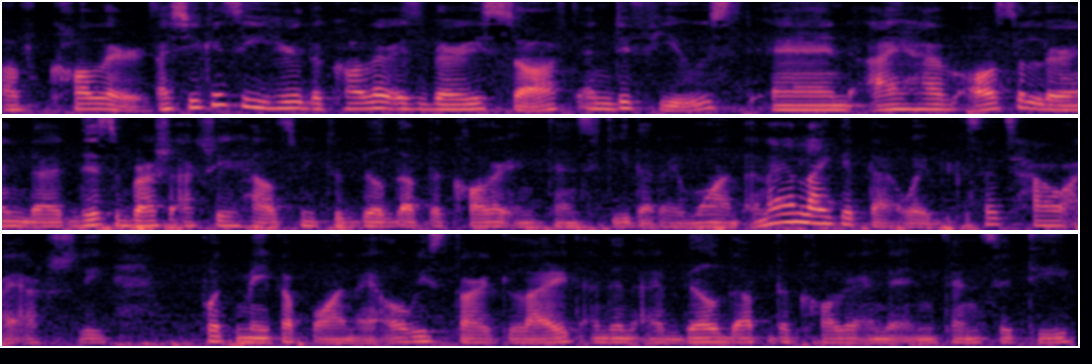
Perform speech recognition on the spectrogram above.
of colors. As you can see here, the color is very soft and diffused. And I have also learned that this brush actually helps me to build up the color intensity that I want. And I like it that way because that's how I actually put makeup on. I always start light and then I build up the color and the intensity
